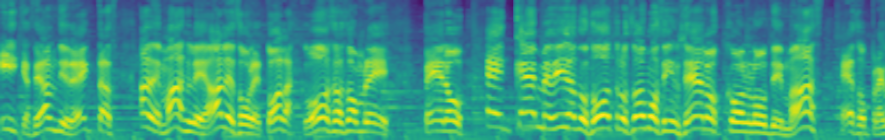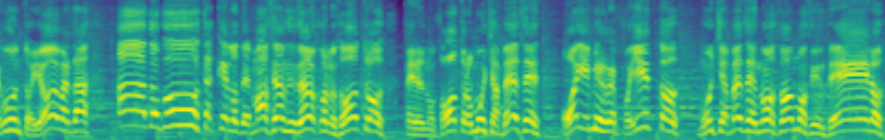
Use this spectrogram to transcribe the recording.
y que sean directas, además leales sobre todas las cosas, hombre. Pero, ¿en qué medida nosotros somos sinceros con los demás? Eso pregunto yo, ¿verdad? Ah, nos gusta que los demás sean sinceros con nosotros, pero nosotros muchas veces, oye mis repollitos, muchas veces no somos sinceros.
